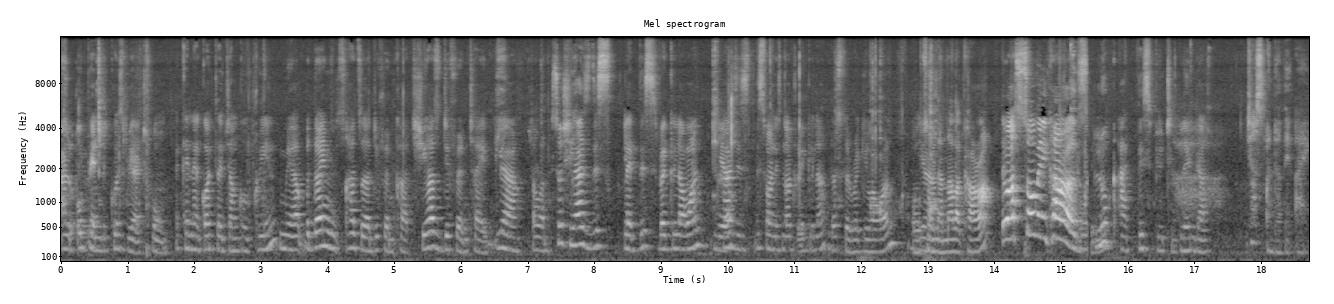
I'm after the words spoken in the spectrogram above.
I'll open because we're at home. Again, I got the jungle green. Yeah, but then has a different cut. She has different types. Yeah. That one. So she has this like this regular one. Yeah. Hers is this one is not regular. That's the regular one. Also Yeah. in another color. There are so many colors. Look at this beauty blender. just under the eye.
